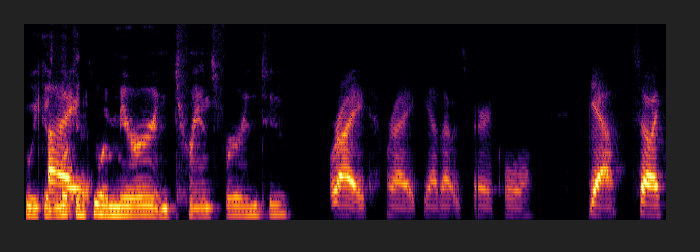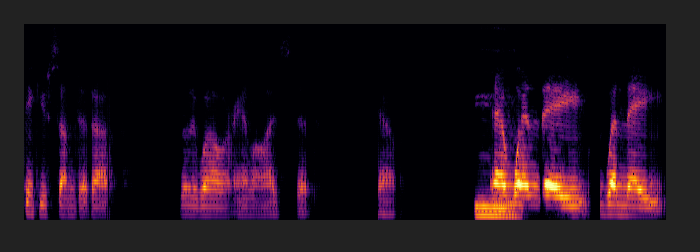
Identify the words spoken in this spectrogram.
we could look I, into a mirror and transfer into. Right, right. Yeah, that was very cool. Yeah, so I think you summed it up really well or analyzed it. Yeah. Mm. And when they when they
